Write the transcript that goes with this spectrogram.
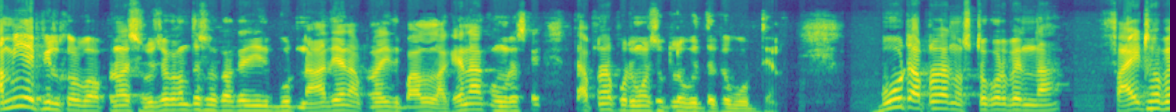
আমি অ্যাপিল করব, আপনারা সূর্যকান্ত সরকারকে যদি ভোট না দেন, আপনারা যদি ভালো লাগে না কংগ্রেসকে, তা আপনারা পরিমল শুক্লবৈদ্যকে ভোট দেন। ভোট আপনারা নষ্ট করবেন না ফাইট হবে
